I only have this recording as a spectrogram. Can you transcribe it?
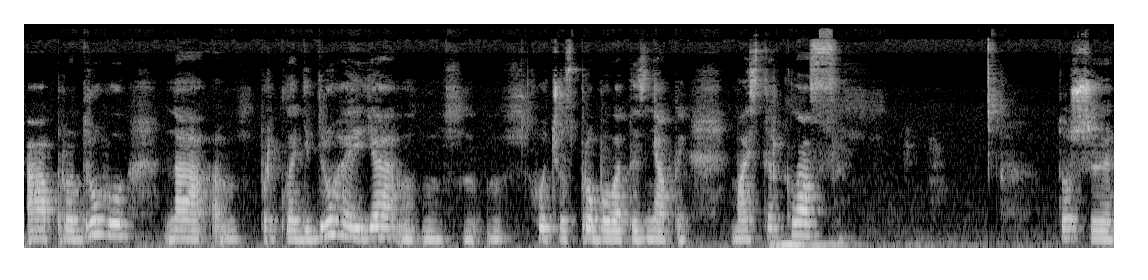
А про другу, на ем, прикладі другої, я хочу спробувати зняти майстер-клас, тож е,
